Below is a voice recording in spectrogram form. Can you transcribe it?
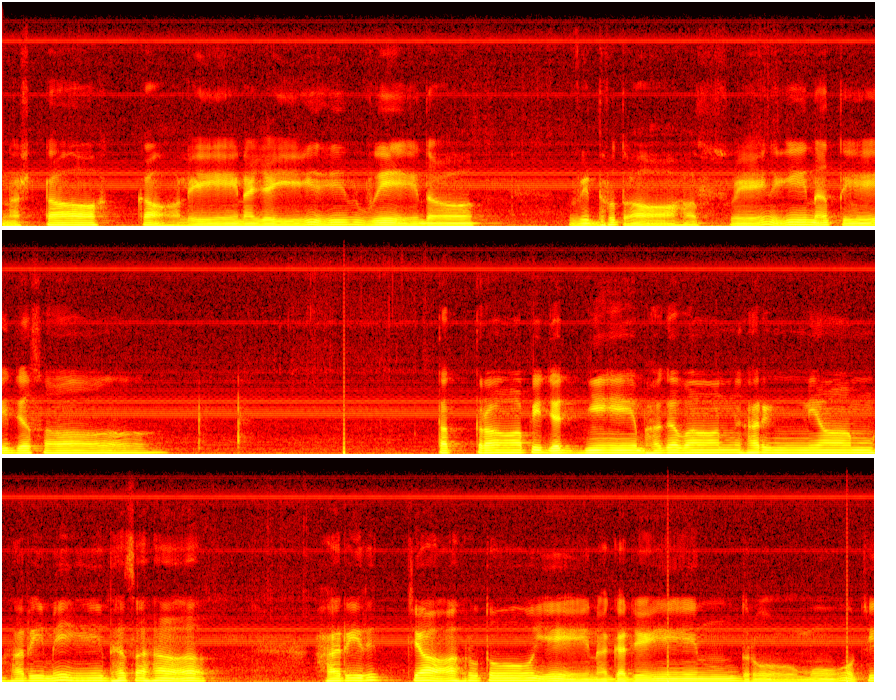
नष्टाः कालेन यैर्वेदा। विधृताः स्वेन तेजसा। तत्रापि जज्ञे भगवान् हरिण्यां हरिमेधसः हरिरित्याहृतो येन गजेन्द्रो मोचितोऽग्रहात्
